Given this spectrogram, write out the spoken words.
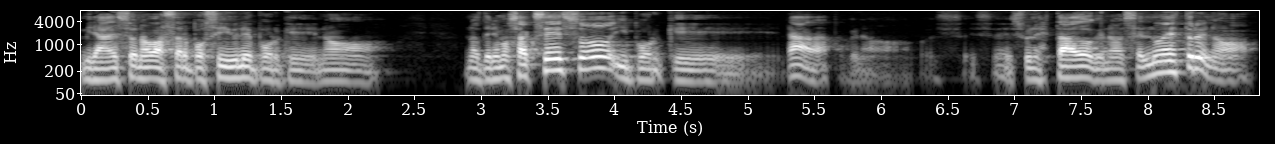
mira, eso no va a ser posible porque no, no tenemos acceso y porque, nada, porque no, es, un estado que no es el nuestro y no,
